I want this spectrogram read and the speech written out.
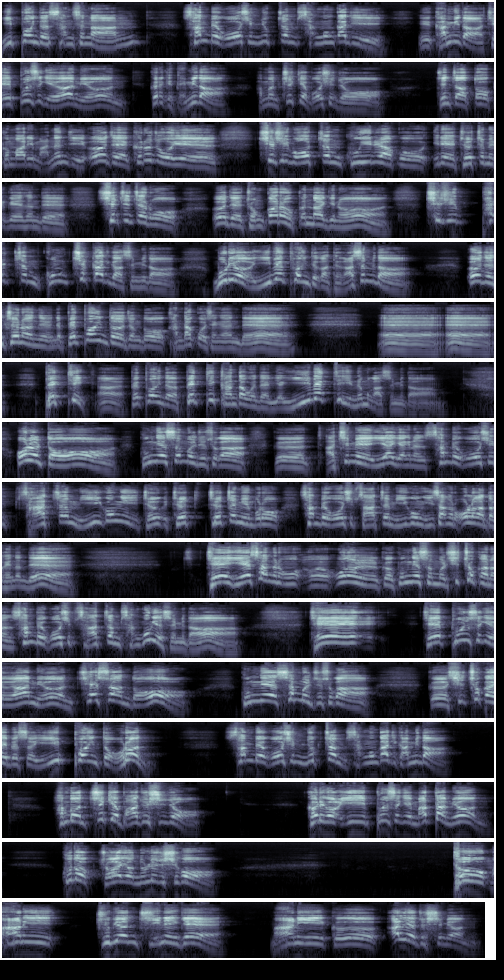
2포인트 상승한 356.30까지 갑니다. 제 분석에 의하면 그렇게 됩니다. 한번 지켜보시죠. 진짜 또 그 말이 맞는지 어제 크루즈 오일 75.91이라고 이래 저점 이렇게 했는데 실질적으로 어제 종가로 끝나기는 78.07까지 갔습니다. 무려 200포인트가 더 갔습니다. 어제 저는 100포인트 정도 간다고 생각했는데 예, 예. 100틱, 아, 100포인트가 100틱 간다고 했는데 200틱이 넘어갔습니다. 오늘 또 국내 선물 지수가 그 아침에 이야기하기는 354.20이 저, 저, 저점이므로 354.20 이상으로 올라간다고 했는데 제 예상은 오, 어, 오늘 그 국내 선물 시초가는 354.30이었습니다. 제, 제 분석에 의하면 최소한도 국내 선물 지수가 그 시초가에 비해서 2포인트 오른 356.30까지 갑니다. 한번 지켜봐 주시죠. 그리고 이 분석이 맞다면 구독, 좋아요 눌러주시고 더욱 많이 주변 지인에게 많이 그 알려주시면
